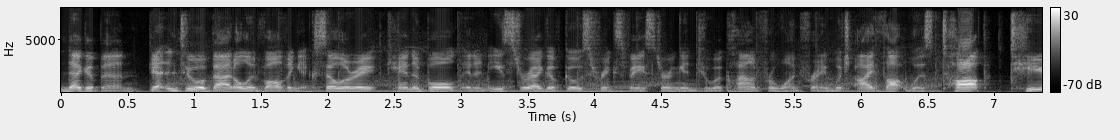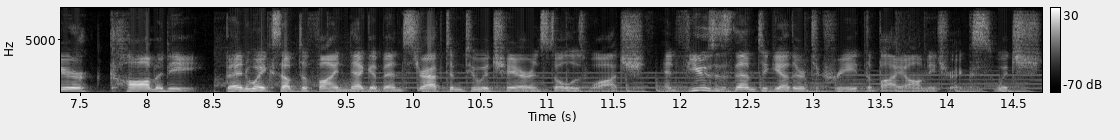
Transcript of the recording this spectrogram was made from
Negaben get into a battle involving XLR8, Cannonbolt, and an easter egg of Ghost Freak's face turning into a clown for one frame, which I thought was top tier comedy. Ben wakes up to find Negaben strapped him to a chair and stole his watch, and fuses them together to create the Biomnitrix, which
